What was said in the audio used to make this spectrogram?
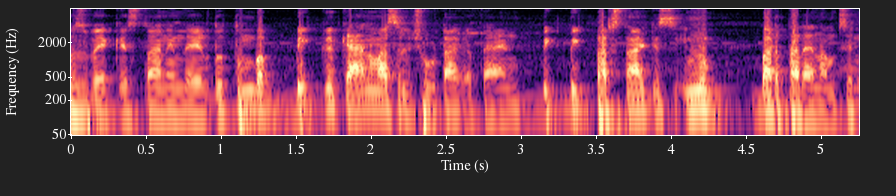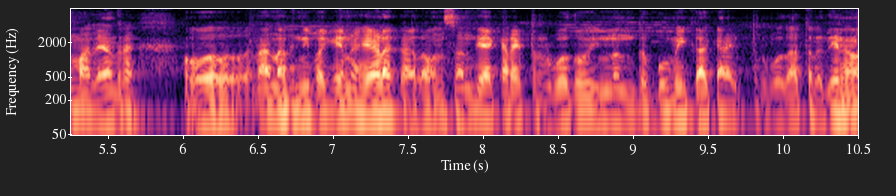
ಉಜ್ಬೇಕಿಸ್ತಾನಿಂದ ಹಿಡಿದು ತುಂಬ ಬಿಗ್ ಕ್ಯಾನ್ವಾಸಲ್ಲಿ ಶೂಟ್ ಆಗುತ್ತೆ. ಆ್ಯಂಡ್ ಬಿಗ್ ಬಿಗ್ ಪರ್ಸ್ನಾಲಿಟೀಸ್ ಇನ್ನೂ ಬರ್ತಾರೆ ನಮ್ಮ ಸಿನಿಮಾಲಿ ಅಂದರೆ ನಾನು ಅದನ್ನ ಇವಾಗ ಏನು ಹೇಳೋಕ್ಕಾಗಲ್ಲ. ಒಂದು ಸಂಧ್ಯಾ ಕ್ಯಾರೆಕ್ಟರ್ ಇರ್ಬೋದು ಇನ್ನೊಂದು ಭೂಮಿಕಾ ಕ್ಯಾರೆಕ್ಟರ್ ಇರ್ಬೋದು ಆ ಥರದ್ದು ಏನೋ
